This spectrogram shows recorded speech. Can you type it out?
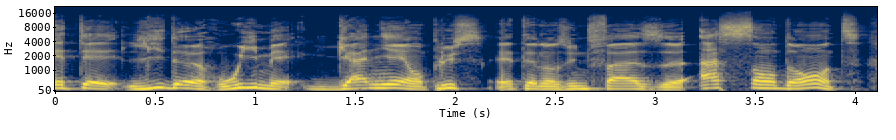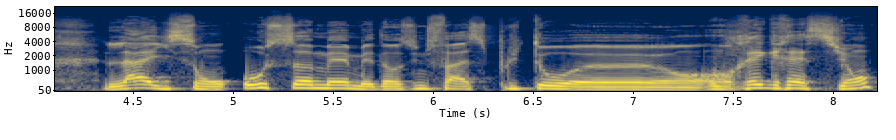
était leader, oui, mais gagnait en plus, était dans une phase ascendante. Là, ils sont au sommet, mais dans une phase plutôt euh, en, régression.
